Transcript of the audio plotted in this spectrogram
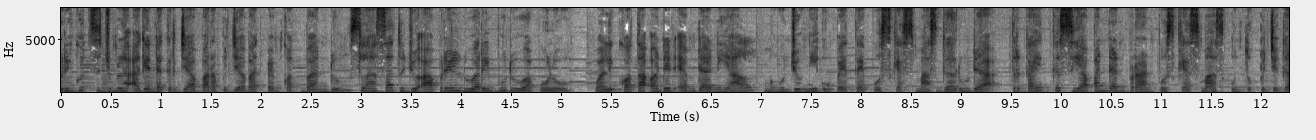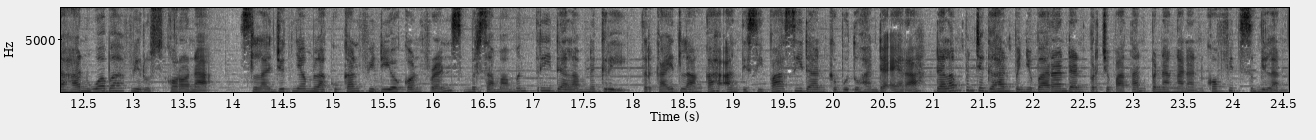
Berikut sejumlah agenda kerja para pejabat Pemkot Bandung Selasa 7 April 2020. Wali Kota Oded M. Daniel mengunjungi UPT Puskesmas Garuda terkait kesiapan dan peran Puskesmas untuk pencegahan wabah virus corona. Selanjutnya melakukan video conference bersama Menteri Dalam Negeri terkait langkah antisipasi dan kebutuhan daerah dalam pencegahan penyebaran dan percepatan penanganan COVID-19.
